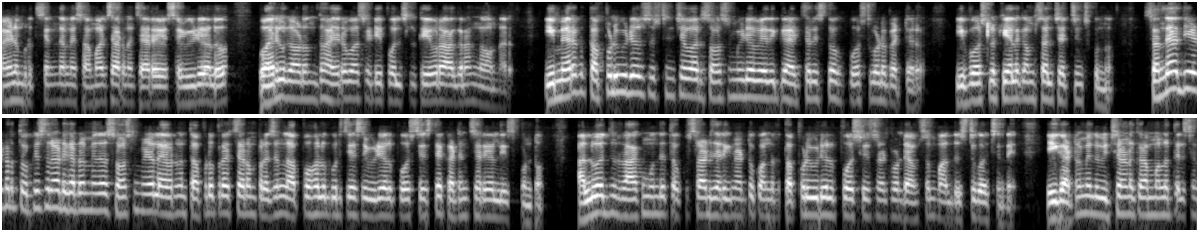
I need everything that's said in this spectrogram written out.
మహిళ మృతి చెందనే సమాచారాన్ని చేరవేసే వీడియోలు వైరల్ కావడంతో హైదరాబాద్ సిటీ పోలీసులు తీవ్ర ఆగ్రహంగా ఉన్నారు. ఈ మేరకు తప్పుడు వీడియో సృష్టించే వారు సోషల్ మీడియా వేదికగా హెచ్చరిస్తూ ఒక పోస్ట్ కూడా పెట్టారు. ఈ పోస్ట్లో కీలక అంశాలు చర్చించుకుందాం. సంధ్యా థియేటర్ తొక్కిసలాట ఘటన మీద సోషల్ మీడియాలో ఎవరైనా తప్పుడు ప్రచారం ప్రజలను అపోహలు గురి చేసి వీడియోలు పోస్ట్ చేస్తే కఠిన చర్యలు తీసుకుంటాం. అల్లు అర్జున్ రాకముందే తొక్కిసలాట జరిగినట్టు కొందరు తప్పుడు వీడియోలు పోస్ట్ చేసినటువంటి అంశం మా దృష్టికి వచ్చింది. ఈ ఘటన మీద విచారణ క్రమంలో తెలిసిన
